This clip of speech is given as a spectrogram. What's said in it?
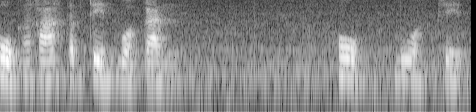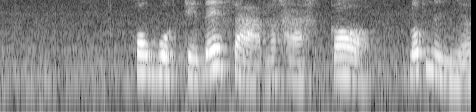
6 นะคะ กับ 7 บวกกัน 6 บวก 7 6บวก7ได้ 3 นะคะ ก็ลบ1เหลือ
